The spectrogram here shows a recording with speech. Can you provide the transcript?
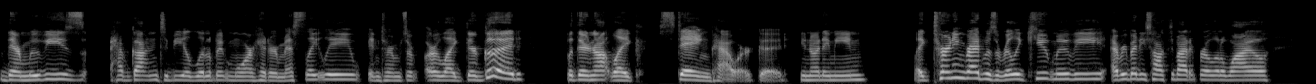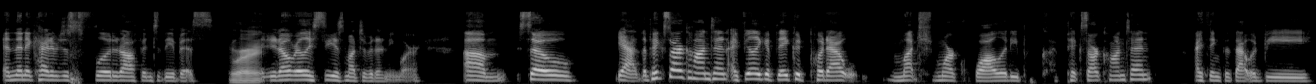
their movies have gotten to be a little bit more hit or miss lately in terms of or like they're good but they're not like staying power good. You know what i mean? Like turning red was a really cute movie. Everybody talked about it for a little while and then it kind of just floated off into the abyss. Right. And you don't really see as much of it anymore. Um, so yeah, the Pixar content, I feel like if they could put out much more quality Pixar content, I think that that would be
